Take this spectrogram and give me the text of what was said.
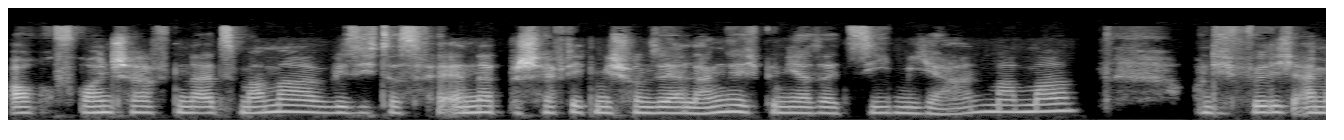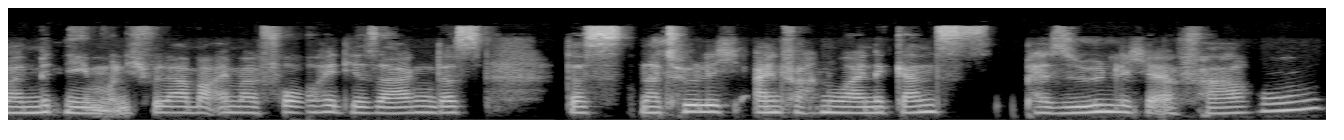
auch Freundschaften als Mama, wie sich das verändert, beschäftigt mich schon sehr lange. Ich bin ja seit sieben Jahren Mama und ich will dich einmal mitnehmen. Und ich will aber einmal vorher dir sagen, dass das natürlich einfach nur eine ganz persönliche Erfahrung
